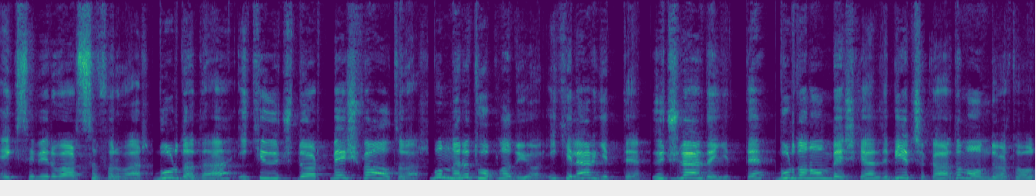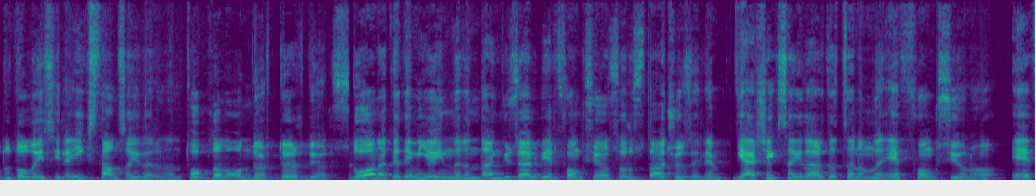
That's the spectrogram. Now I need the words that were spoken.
eksi 1 var, 0 var. Burada da 2, 3, 4, 5 ve 6 var. Bunları topla diyor. 2'ler gitti. 3'ler de gitti. Buradan 15 geldi. 1 çıkardım 14 oldu. Dolayısıyla x tam sayılarının toplamı 14'tür diyoruz. Doğan Akademi yayınlarından güzel bir fonksiyon sorusu daha çözelim. Gerçek sayılarda tanımlı f fonksiyonu f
